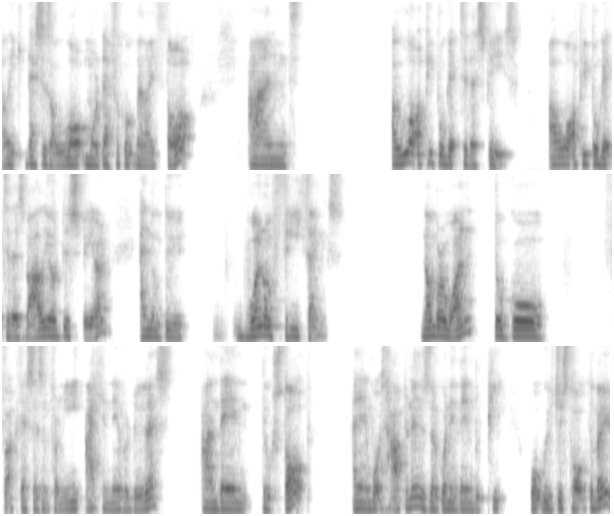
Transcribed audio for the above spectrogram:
like this is a lot more difficult than I thought. And a lot of people get to this phase. A lot of people get to this valley of despair and they'll do one of three things. Number one, they'll go, fuck, this isn't for me. I can never do this. And then they'll stop. And then what's happening is they're going to then repeat what we've just talked about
